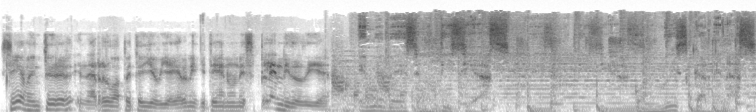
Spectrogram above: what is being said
Síganme en Twitter en arroba Petello Villagrán y que tengan un espléndido día. MBS Noticias con Luis Cárdenas.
